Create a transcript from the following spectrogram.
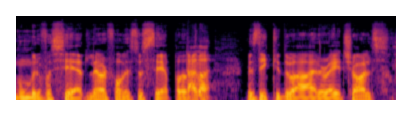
nummeret for kjedelig, i hvert fall hvis du ser på dette. Nei, nei. Hvis ikke du er Ray Charles.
